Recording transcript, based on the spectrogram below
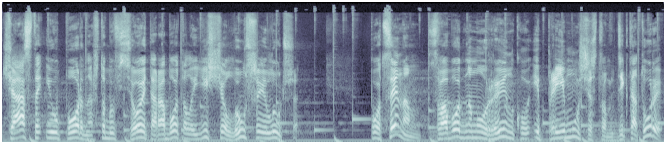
часто и упорно, чтобы все это работало еще лучше и лучше. По ценам, свободному рынку и преимуществам диктатуры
